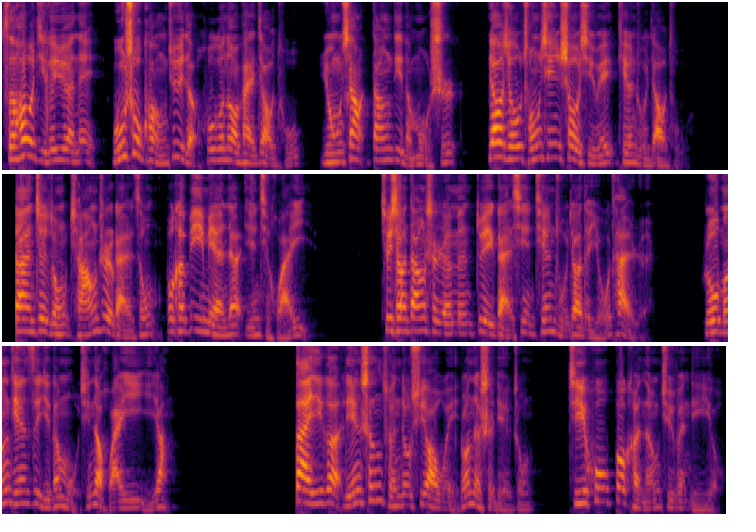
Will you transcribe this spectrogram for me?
此后几个月内，无数恐惧的胡格诺派教徒涌向当地的牧师，要求重新受洗为天主教徒。但这种强制改宗不可避免地引起怀疑，就像当时人们对改信天主教的犹太人，如蒙恬自己的母亲的怀疑一样。在一个连生存都需要伪装的世界中，几乎不可能区分敌友，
